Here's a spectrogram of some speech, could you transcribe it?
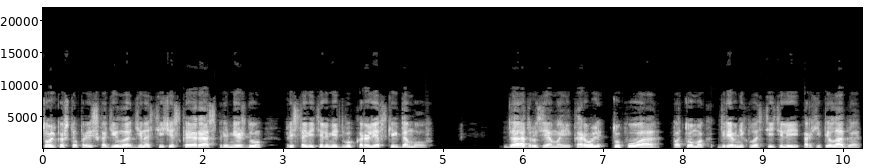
только что происходила династическая распря между представителями двух королевских домов. Да, друзья мои, король Тупуа, потомок древних властителей архипелага,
